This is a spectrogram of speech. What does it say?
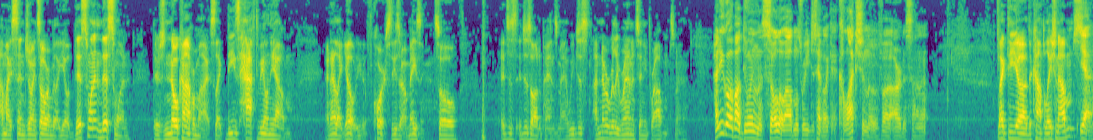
I might send joints over and be like, "Yo, this one and this one, there's no compromise. Like these have to be on the album." And they're like, "Yo, of course, these are amazing." So it just it just all depends, man. We just I never really ran into any problems, man. How do you go about doing the solo albums where you just have like a collection of uh, artists on it? Like the uh the compilation albums. Yeah.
